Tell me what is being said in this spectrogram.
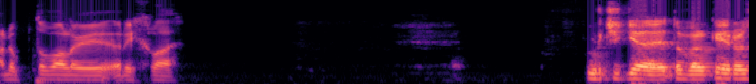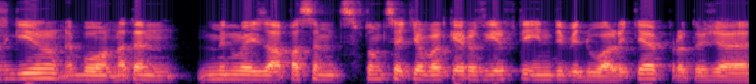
adoptovali rychle? Určitě je to velký rozdíl, nebo na ten minulý zápas jsem v tom cítil velký rozdíl v té individualitě, protože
